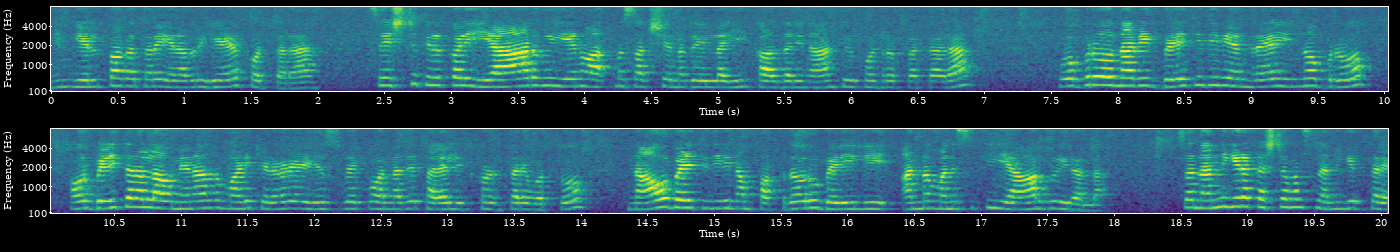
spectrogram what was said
ನಿಮ್ಗೆ ಹೆಲ್ಪ್ ಆಗೋ ಥರ ಏನಾದರೂ ಹೇಳ್ಕೊಡ್ತಾರಾ? ಸೊ ಎಷ್ಟು ತಿಳ್ಕೊಳ್ಳಿ, ಯಾರಿಗೂ ಏನು ಆತ್ಮಸಾಕ್ಷಿ ಅನ್ನೋದೇ ಇಲ್ಲ ಈ ಕಾಲದಲ್ಲಿ ನಾನು ತಿಳ್ಕೊಂಡಿರೋ ಪ್ರಕಾರ. ಒಬ್ಬರು ನಾವೀಗ ಬೆಳಿತಿದ್ದೀವಿ ಅಂದರೆ ಇನ್ನೊಬ್ಬರು ಅವ್ರು ಬೆಳಿತಾರಲ್ಲ ಏನಾದರೂ ಮಾಡಿ ಕೆಳಗಡೆ ಇಳಿಸ್ಬೇಕು ಅನ್ನೋದೇ ತಲೆಯಲ್ಲಿ ಇಟ್ಕೊಂಡಿರ್ತಾರೆ ಹೊತ್ತು ನಾವು ಬೆಳಿತಿದ್ದೀವಿ ನಮ್ಮ ಪಕ್ಕದವರು ಬೆಳೀಲಿ ಅನ್ನೋ ಮನಸ್ಥಿತಿ ಯಾರಿಗೂ ಇರಲ್ಲ. ಸೊ ನನಗಿರೋ ಕಸ್ಟಮರ್ಸ್ ನನಗಿರ್ತಾರೆ,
